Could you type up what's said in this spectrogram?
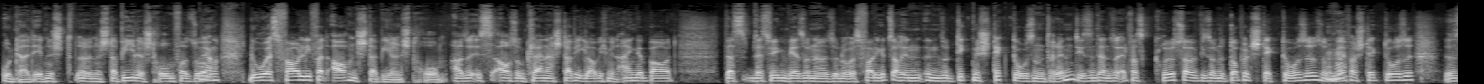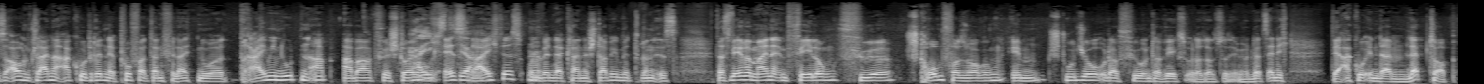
Und halt eben eine eine stabile Stromversorgung. Ja. Eine USV liefert auch einen stabilen Strom. Also ist auch so ein kleiner Stabi, glaube ich, mit eingebaut. Das, deswegen wäre so eine, so eine USV, die gibt's auch in, in so dicken Steckdosen drin. Die sind dann so etwas größer wie so eine Doppelsteckdose, Mhm. so eine Mehrfachsteckdose. Das ist auch ein kleiner Akku drin, der puffert dann vielleicht nur drei Minuten ab, aber für Steuerung Reicht, S ja. reicht es. Und Ja. wenn der kleine Stabi mit drin ist, das wäre meine Empfehlung für Stromversorgung im Studio oder für unterwegs oder sonst was. Und letztendlich der Akku in deinem Laptop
